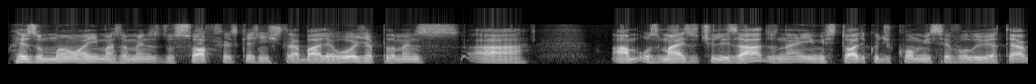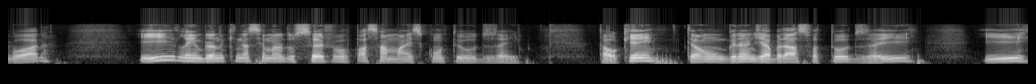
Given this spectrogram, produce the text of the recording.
resumão aí mais ou menos dos softwares que a gente trabalha hoje, é pelo menos a, a, os mais utilizados, né? E um histórico de como isso evoluiu até agora. E lembrando que na semana do surf eu vou passar mais conteúdos aí. Tá ok? Então, um grande abraço a todos aí e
